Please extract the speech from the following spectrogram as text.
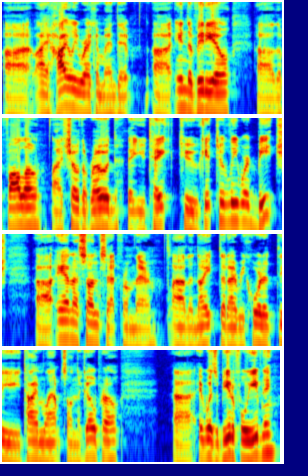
Uh, I highly recommend it. Uh, in the video, uh, the follow, I show the road that you take to get to Leeward Beach uh, and a sunset from there. Uh, the night that I recorded the time lapse on the GoPro, uh, it was a beautiful evening,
